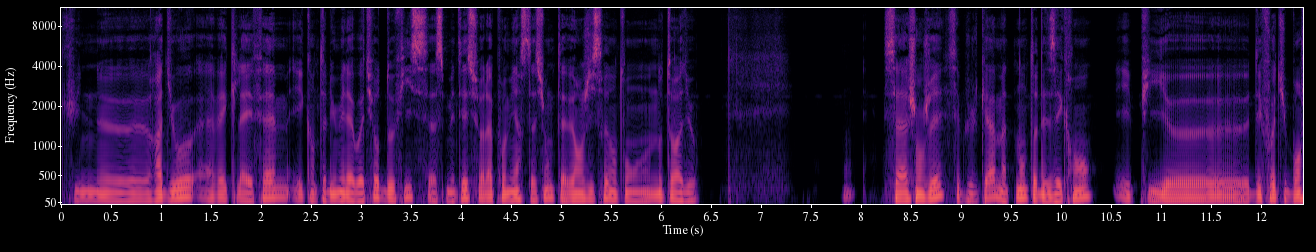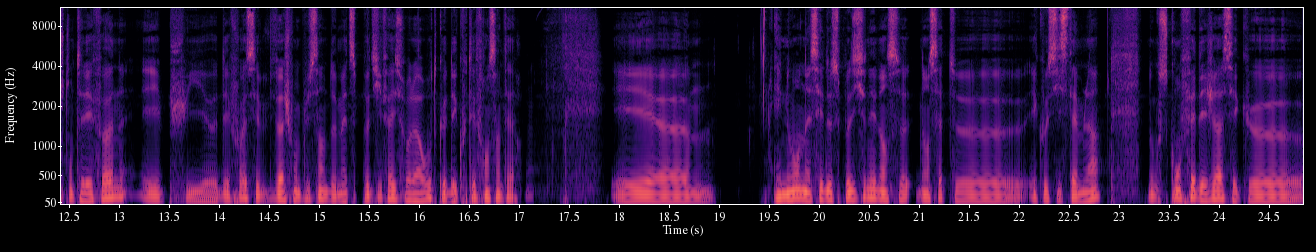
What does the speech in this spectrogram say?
qu'une euh, radio avec la FM, et quand tu allumais la voiture, d'office, ça se mettait sur la première station que tu avais enregistrée dans ton autoradio. Ça a changé, c'est plus le cas. Maintenant, tu as des écrans, et puis euh, des fois, tu branches ton téléphone, et puis des fois, c'est vachement plus simple de mettre Spotify sur la route que d'écouter France Inter. Et nous, on essaie de se positionner dans, ce, dans cet euh, écosystème-là. Donc, ce qu'on fait déjà, c'est que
